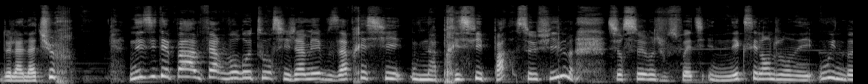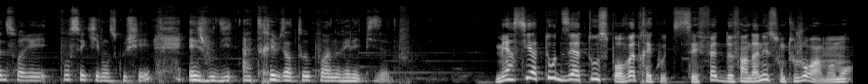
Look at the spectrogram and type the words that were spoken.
de la nature. N'hésitez pas à me faire vos retours si jamais vous appréciez ou n'appréciez pas ce film. Sur ce, je vous souhaite une excellente journée ou une bonne soirée pour ceux qui vont se coucher. Et je vous dis à très bientôt pour un nouvel épisode. Merci à toutes et à tous pour votre écoute. Ces fêtes de fin d'année sont toujours un moment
